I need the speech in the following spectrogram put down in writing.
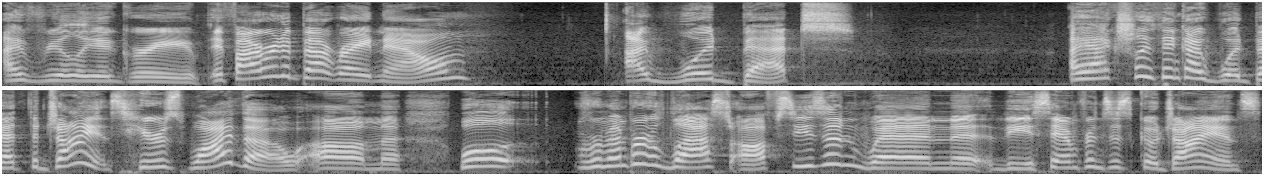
I really agree. If I were to bet right now, I would bet. I actually think I would bet the Giants. Here's why though. Um, well, remember last offseason when the San Francisco Giants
